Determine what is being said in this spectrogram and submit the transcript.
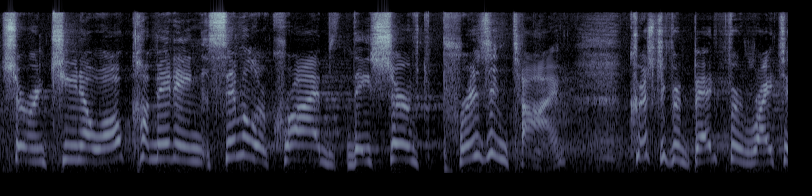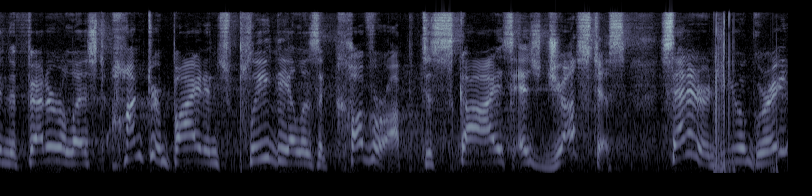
Sorrentino, all committing similar crimes. They served prison time. Christopher Bedford writes in the Federalist Hunter Biden's plea deal is a cover up disguised as justice. Senator, do you agree?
